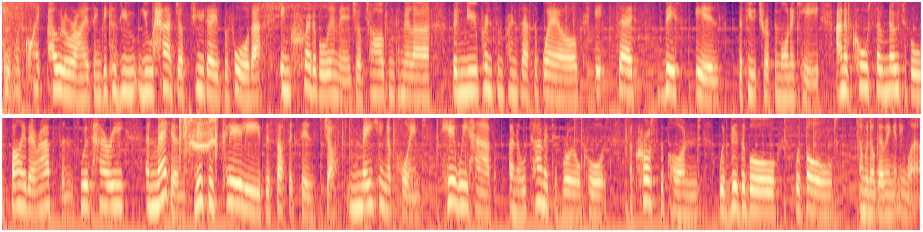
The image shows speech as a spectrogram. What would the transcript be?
It was quite polarizing because you you had just two days before that incredible image of Charles and Camilla, the new Prince and Princess of Wales. It said this is the future of the monarchy. And of course, so notable by their absence was Harry and Meghan. This is clearly the Sussexes just making a point. Here we have an alternative royal court across the pond. We're visible, we're bold, and we're not going anywhere.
